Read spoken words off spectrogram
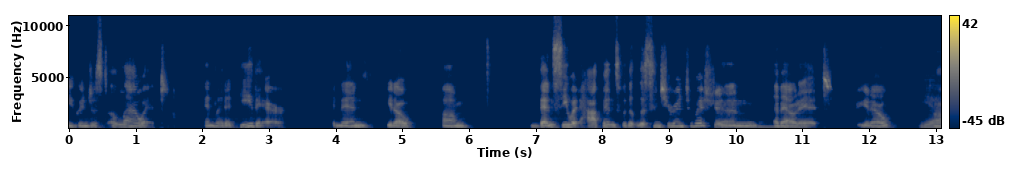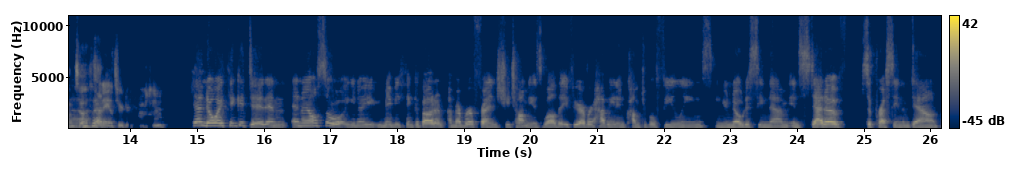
You can just allow it and let it be there. And then, you know, um, then see what happens with it. Listen to your intuition about mm-hmm. it, you know? Yeah. Um, so hopefully that answered your question yeah no i think it did and and i also you know you made me think about it i remember a friend she taught me as well that if you're ever having uncomfortable feelings and you're noticing them instead of suppressing them down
